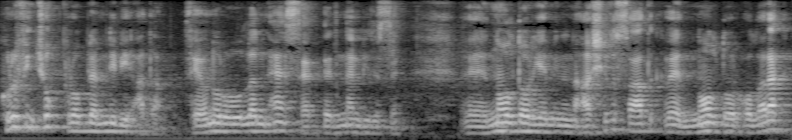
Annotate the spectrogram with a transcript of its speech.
Kurufin çok problemli bir adam. Feanor oğullarının en sertlerinden birisi. E, Noldor yeminine aşırı sadık ve Noldor olarak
